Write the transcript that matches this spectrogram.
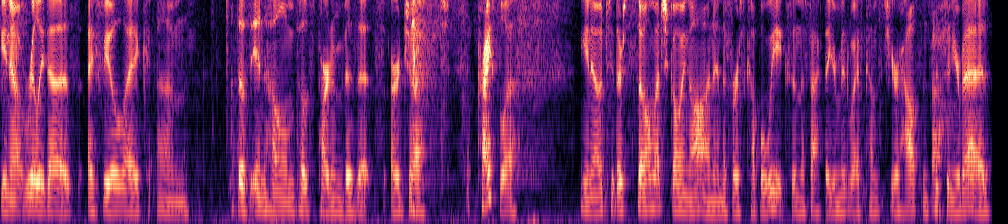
You know, it really does. I feel like um, those in home postpartum visits are just priceless. You know, to, there's so much going on in the first couple weeks, and the fact that your midwife comes to your house and sits in your bed,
